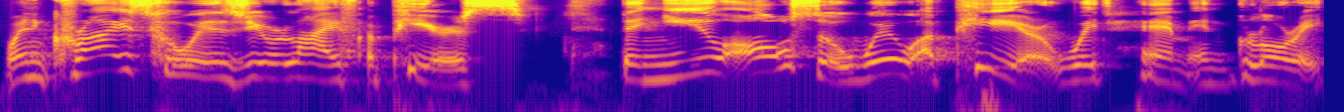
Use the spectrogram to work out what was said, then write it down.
When Christ, who is your life, appears, then you also will appear with him in glory.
